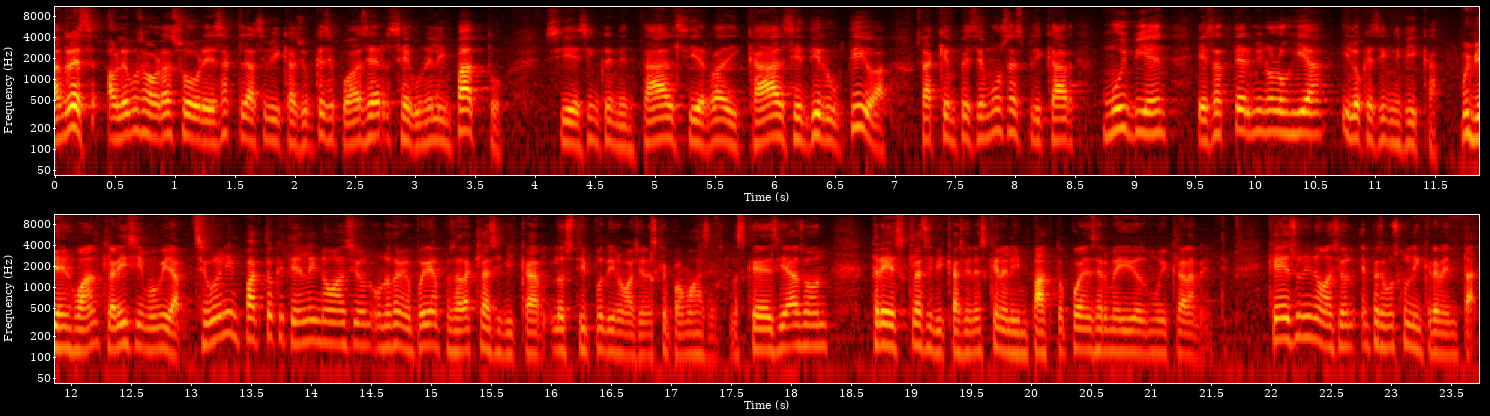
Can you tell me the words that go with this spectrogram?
Andrés, hablemos ahora sobre esa clasificación que se puede hacer según el impacto, si es incremental, si es radical, si es disruptiva. O sea, que empecemos a explicar muy bien esa terminología y lo que significa. Muy bien, Juan, clarísimo. Mira, según el impacto que tiene la innovación, uno también podría empezar a clasificar los tipos de innovaciones que podemos hacer. Las que decía son tres clasificaciones que en el impacto pueden ser medidos muy claramente. ¿Qué es una innovación? Empecemos con la incremental.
